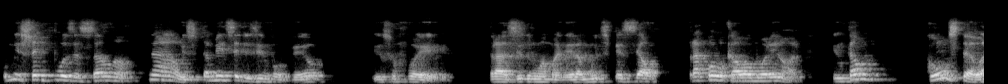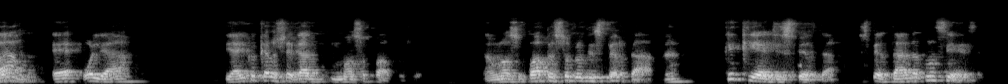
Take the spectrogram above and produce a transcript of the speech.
como isso é imposição, não. Não, isso também se desenvolveu, isso foi trazido de uma maneira muito especial para colocar o amor em ordem. Então, constelar é olhar e aí que eu quero chegar no nosso papo. O nosso papo é sobre o despertar. Né? O que é despertar? Despertar da consciência.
